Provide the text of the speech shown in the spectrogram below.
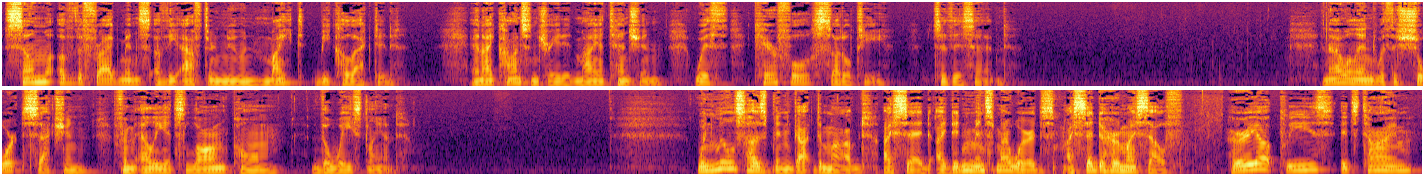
some of the fragments of the afternoon might be collected, and I concentrated my attention with careful subtlety to this end. And I will end with a short section from Eliot's long poem, The Waste Land. When Lil's husband got demobbed, I said, I didn't mince my words. I said to her myself, Hurry up, please. It's time.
